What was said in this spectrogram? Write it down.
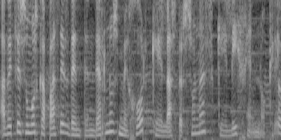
a veces somos capaces de entendernos mejor que las personas que eligen no creer.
